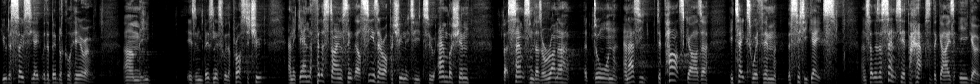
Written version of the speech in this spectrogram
you'd associate with a biblical hero. Um, he is in business with a prostitute. And again, the Philistines think they'll seize their opportunity to ambush him. But Samson does a runner at dawn. And as he departs Gaza, he takes with him the city gates. And so there's a sense here, perhaps, of the guy's ego.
